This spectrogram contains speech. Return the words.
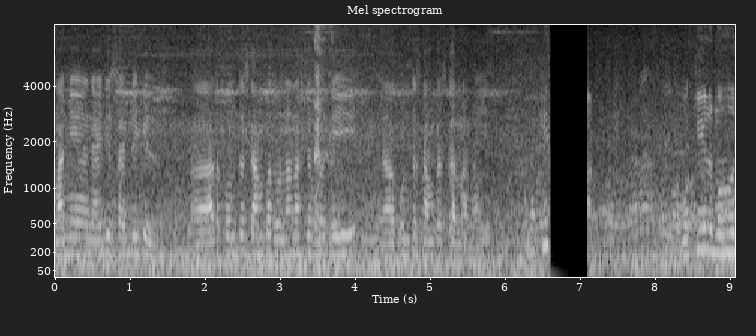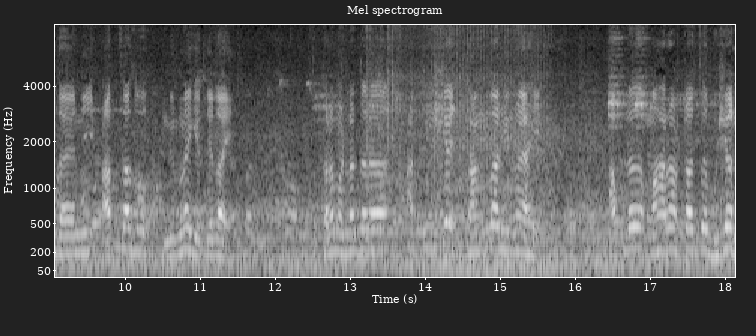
माननीय न्यायाधीश साहेब देखील आता कोणतंच कामकाज होणार नसल्यामुळे तेही कोणतंच कामकाज करणार नाही वकील महोदयांनी आजचा जो निर्णय घेतलेला आहे तो खरं म्हटलं तर अतिशय चांगला निर्णय आहे. आपलं महाराष्ट्राचं भूषण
